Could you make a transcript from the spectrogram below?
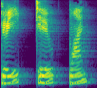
Three, two, one.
